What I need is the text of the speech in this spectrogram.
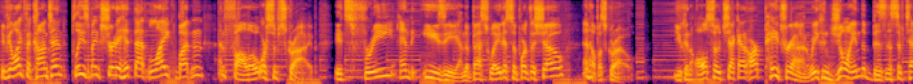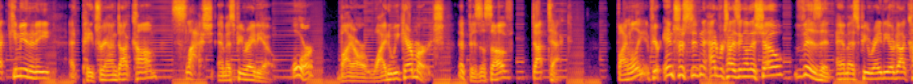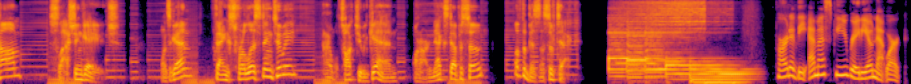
If you like the content, please make sure to hit that like button and follow or subscribe. It's free and easy and the best way to support the show and help us grow. You can also check out our Patreon, where you can join the Business of Tech community at patreon.com slash mspradio, or buy our Why Do We Care merch at businessof.tech. Finally, if you're interested in advertising on the show, visit mspradio.com slash engage. Once again, thanks for listening to me, and I will talk to you again on our next episode of The Business of Tech part of the MSP Radio Network.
